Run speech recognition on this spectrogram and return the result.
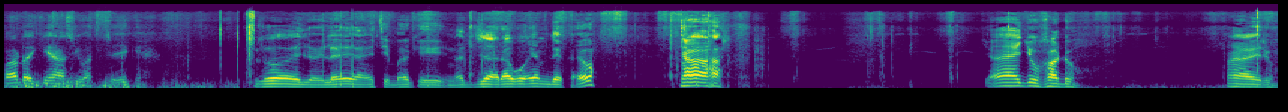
પાડો કે હાસી વાત છે કે. જોઈ જોઈ લે, અહીંથી બાકી નજારાઓ એમ દેખાય, હો. હા ક્યાંય જો ખાડું હારું.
